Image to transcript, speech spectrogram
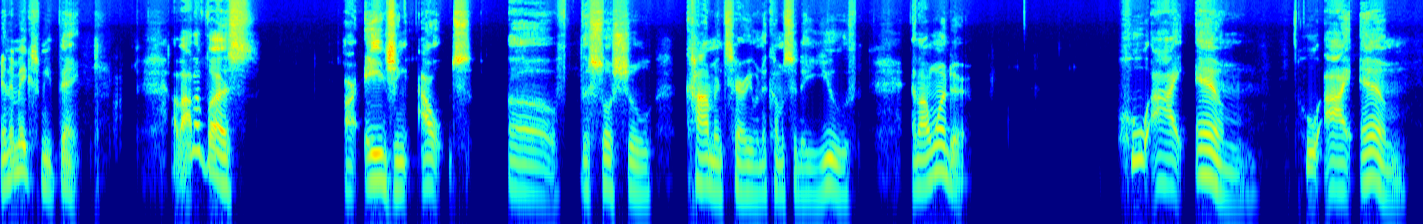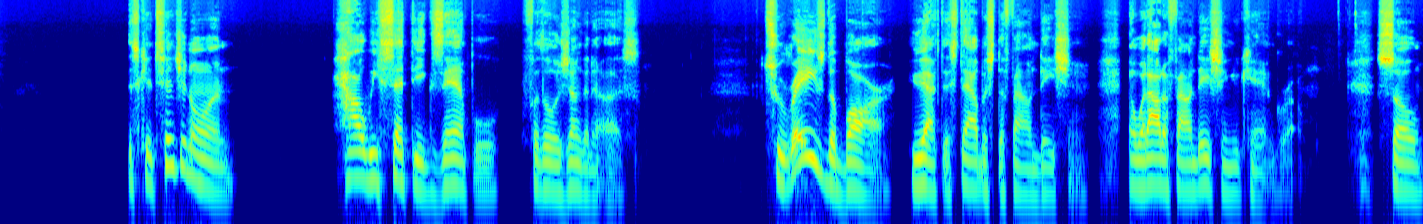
And it makes me think a lot of us are aging out of the social commentary when it comes to the youth. And I wonder who I am, who I am is contingent on how we set the example for those younger than us. To raise the bar, you have to establish the foundation. And without a foundation, you can't grow. So,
